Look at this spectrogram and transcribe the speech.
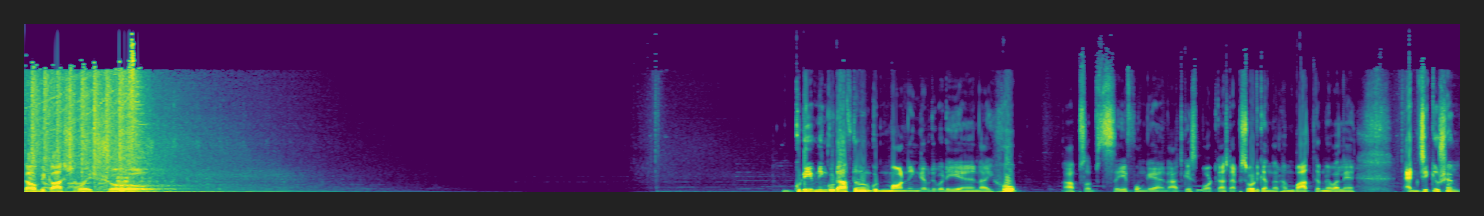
The Vikas Roy show. Good evening good afternoon good morning everybody and I hope आप सब सेफ़ होंगे। एंड आज के इस पॉडकास्ट एपिसोड के अंदर हम बात करने वाले हैं execution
